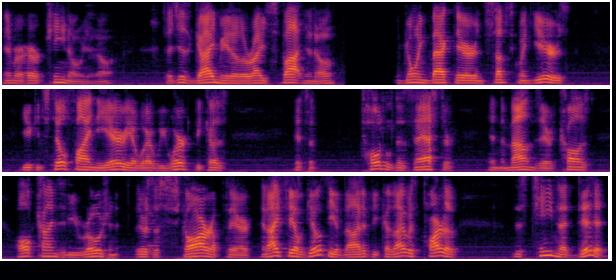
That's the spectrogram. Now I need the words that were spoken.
him or her Kino, you know. To just guide me to the right spot, you know. Going back there in subsequent years, you could still find the area where we worked because it's a total disaster in the mountains there. It caused all kinds of erosion. There's a scar up there, and I feel guilty about it because I was part of this team that did it.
